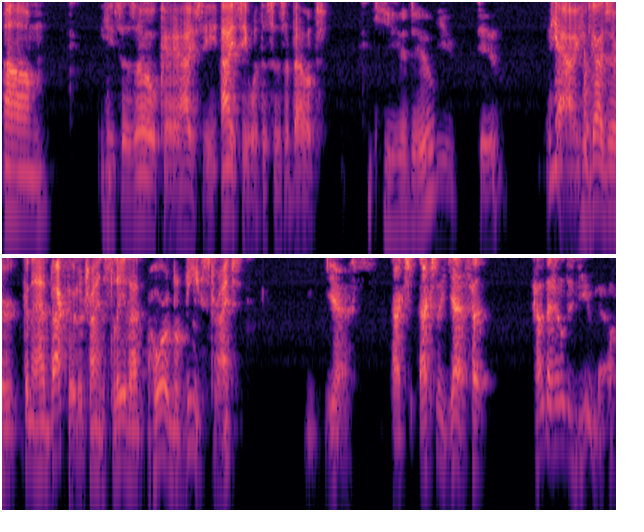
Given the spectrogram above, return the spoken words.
Um he says, "Okay, I see. I see what this is about. You do? you do. Yeah, you guys are going to head back there to try and slay that horrible beast, right?" Yes, actually, actually, yes. How, how the hell did you know?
